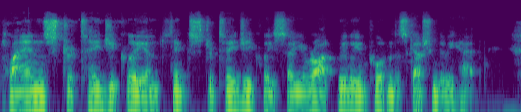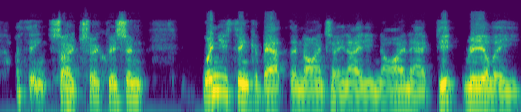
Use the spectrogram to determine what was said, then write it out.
plan strategically and think strategically. So you're right, really important discussion to be had. I think so too, Chris. And when you think about the 1989 Act, it really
